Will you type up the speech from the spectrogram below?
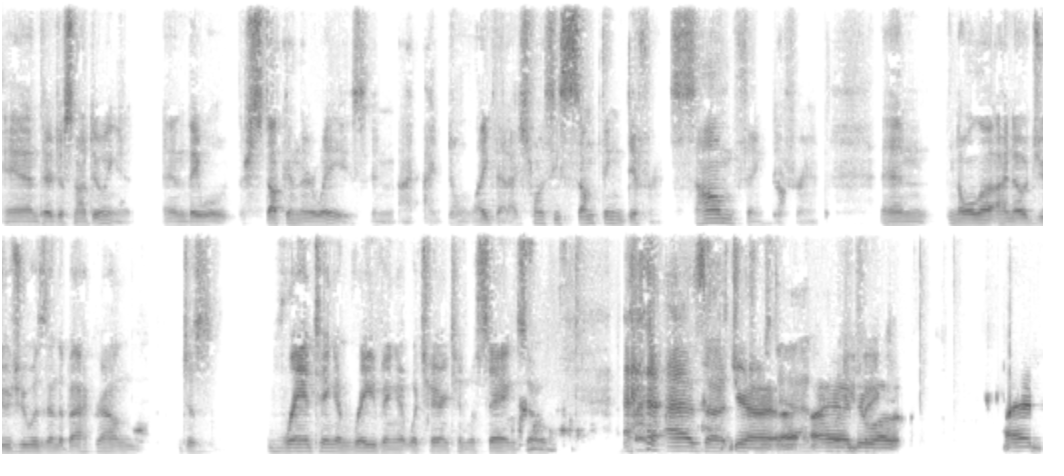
and they're just not doing it and they will they're stuck in their ways and i, I don't like that. I just want to see something different something different. And nola i know juju was in the background just ranting and raving at what Cherington was saying so as uh, yeah, dad, I, I had to. Uh, I had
